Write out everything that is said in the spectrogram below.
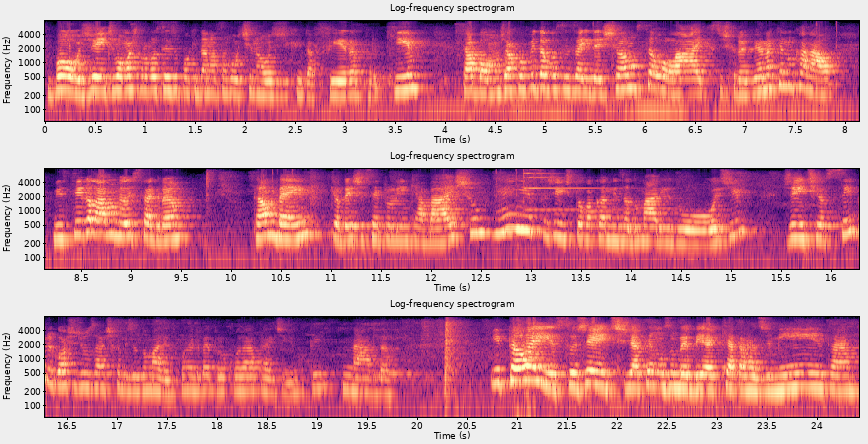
Bom gente, vou mostrar pra vocês um pouquinho da nossa rotina hoje de quinta-feira por aqui. Tá bom, já convido vocês aí deixando o seu like, se inscrevendo aqui no canal. Me siga lá no meu Instagram também, que eu deixo sempre o link abaixo. E é isso, gente. Tô com a camisa do marido hoje. Gente, eu sempre gosto de usar as camisas do marido. Quando ele vai procurar, tadinho, não tem nada. Então é isso, gente. Já temos um bebê aqui atrás de mim, tá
